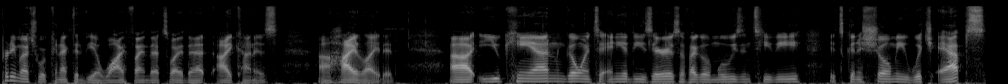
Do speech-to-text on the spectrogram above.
pretty much we're connected via Wi-Fi, and that's why that icon is uh, highlighted. Uh, you can go into any of these areas. If I go movies and TV, it's going to show me which apps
